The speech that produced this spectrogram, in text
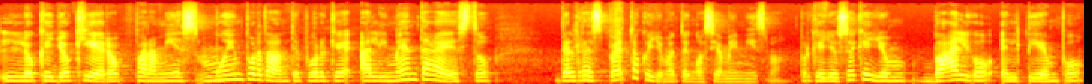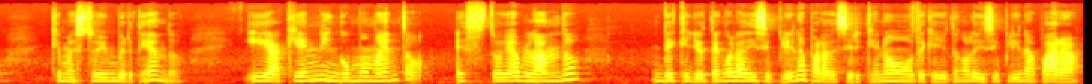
lo que yo quiero, para mí es muy importante porque alimenta esto del respeto que yo me tengo hacia mí misma. Porque yo sé que yo valgo el tiempo que me estoy invirtiendo. Y aquí en ningún momento estoy hablando de que yo tengo la disciplina para decir que no, de que yo tengo la disciplina para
